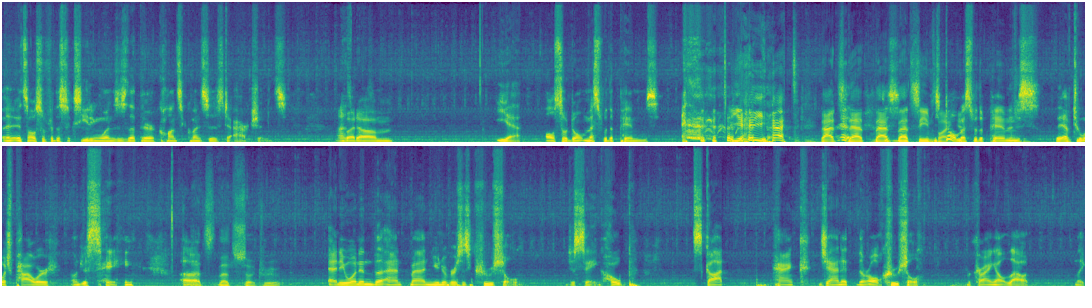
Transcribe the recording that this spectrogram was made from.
uh, it's also for the succeeding ones, is that there are consequences to actions. That's but um, yeah. Also, don't mess with the Pyms. yeah, yeah. That's that that Just- that seems Just like don't it. mess with the Pyms. They have too much power. I'm just saying. Uh, That's that's so true. anyone in the Ant Man universe is crucial. Just saying. Hope, Scott, Hank, Janet, they're all crucial. For crying out loud. Like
